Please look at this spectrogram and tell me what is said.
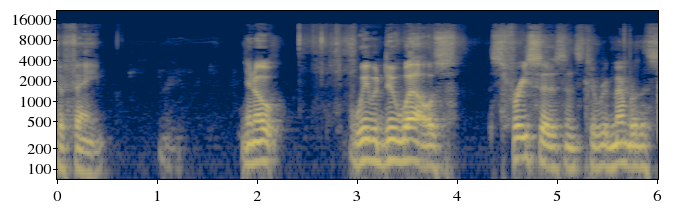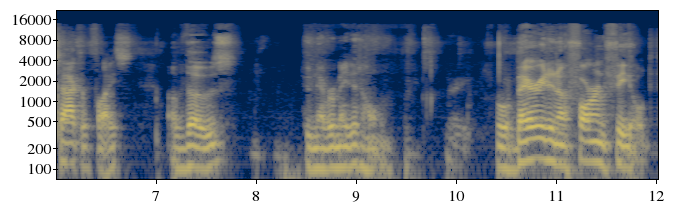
to fame. You know, we would do well as, as free citizens to remember the sacrifice of those who never made it home, who were buried in a foreign field,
